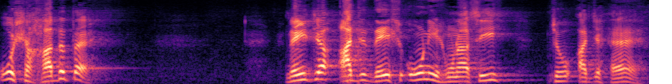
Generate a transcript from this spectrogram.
ਉਹ ਸ਼ਹਾਦਤ ਹੈ। ਨਹੀਂ ਜਾਂ ਅੱਜ ਦੇਸ਼ ਉਹ ਨਹੀਂ ਹੋਣਾ ਸੀ ਜੋ ਅੱਜ ਹੈ।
